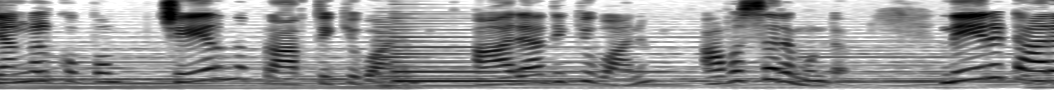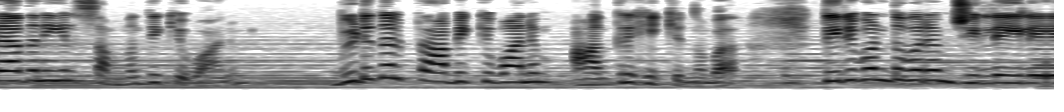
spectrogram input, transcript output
ഞങ്ങൾക്കൊപ്പം ചേർന്ന് പ്രാർത്ഥിക്കുവാനും ആരാധിക്കുവാനും അവസരമുണ്ട്. നേരിട്ട് ആരാധനയിൽ സംബന്ധിക്കുവാനും വിടുതൽ പ്രാപിക്കുവാനും ആഗ്രഹിക്കുന്നവർ തിരുവനന്തപുരം ജില്ലയിലെ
